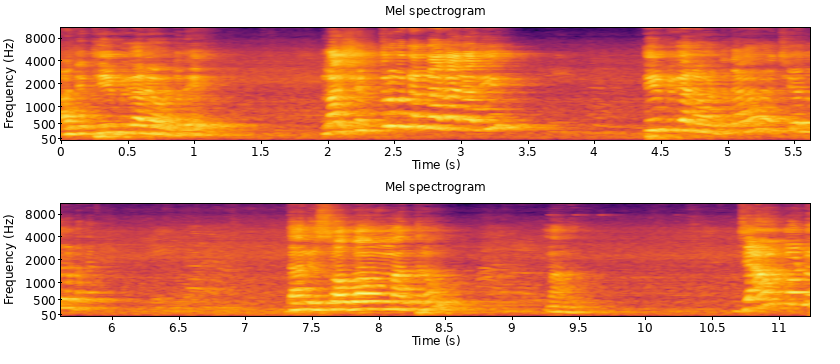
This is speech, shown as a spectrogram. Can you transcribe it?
అది తీపిగానే ఉంటుంది. నా శత్రువు తిన్నా కానీ అది తీపిగానే ఉంటుందా? చేదు ఉంటుందా? దాని స్వభావం మాత్రం మారదు జామ పండు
